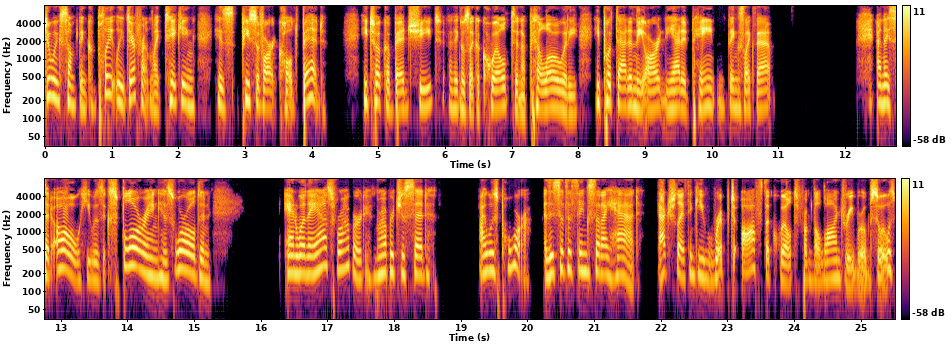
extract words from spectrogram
doing something completely different, like taking his piece of art called bed. He took a bed sheet, I think it was like a quilt and a pillow, and he he put that in the art and he added paint and things like that. And they said, "Oh, he was exploring his world." And and when they asked Robert, and Robert just said, "I was poor. These are the things that I had." Actually, I think he ripped off the quilt from the laundry room. So it was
